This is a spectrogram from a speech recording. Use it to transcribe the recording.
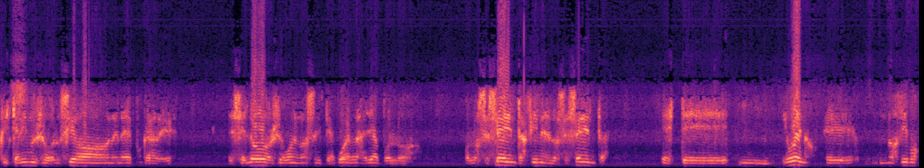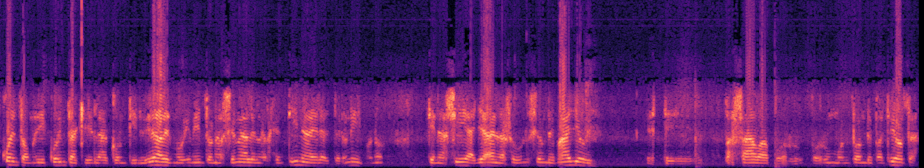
cristianismo y revolución, en la época de, de Celorrio, bueno, no sé si te acuerdas, allá por los por los 60, fines de los 60. Este, y, bueno, eh, nos dimos cuenta o me di cuenta que la continuidad del movimiento nacional en la Argentina era el peronismo, ¿no? que nacía allá en la Revolución de Mayo y este, pasaba por, por un montón de patriotas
